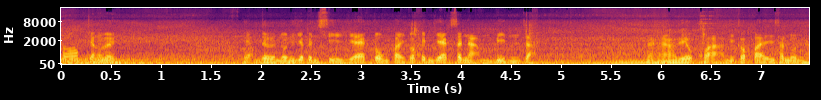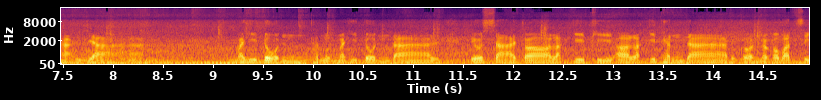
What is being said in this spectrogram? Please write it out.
ชอบจังเลย เนี่ยเดินตรงนี้จะเป็นสี่แยกตรงไปก็เป็นแยกสนามบินจ้ะนะฮะเลี้ยวขวานี่ก็ไปถนนหายา มหิดล ถนนมหิดลได้ เลี้ยวซ้ายก็ลักกี้พีอ่าลักกี้แพนด้าทุกคน แล้วก็วัดสี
